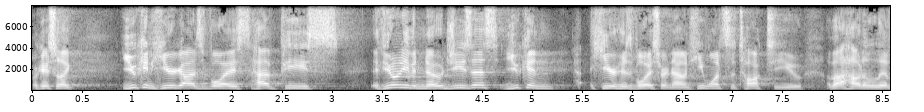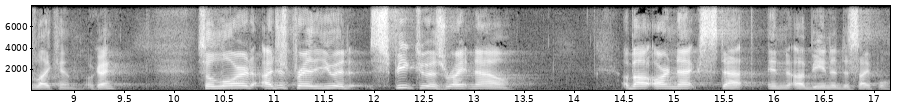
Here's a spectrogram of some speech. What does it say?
Okay, so like you can hear God's voice, have peace. If you don't even know Jesus, you can hear his voice right now, and he wants to talk to you about how to live like him, okay? So, Lord, I just pray that you would speak to us right now about our next step in uh, being a disciple?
